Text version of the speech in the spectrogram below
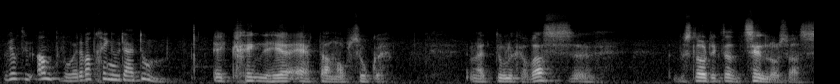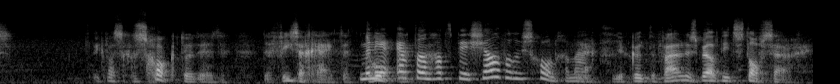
Wilt u antwoorden? Wat ging u daar doen? Ik ging de heer Ertan opzoeken. Maar toen ik er was, uh, besloot ik dat het zinloos was. Ik was geschokt door de, de, viezigheid, de Meneer Ertan had speciaal voor u schoongemaakt. Ja, je kunt de vuilnisbelt niet stofzuigen.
